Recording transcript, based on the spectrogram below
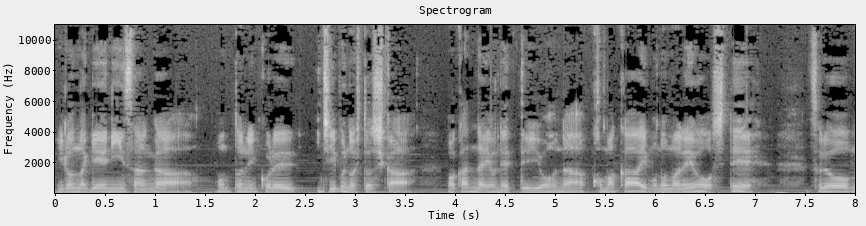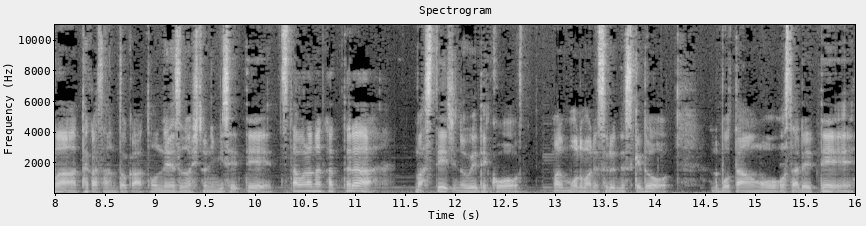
いろんな芸人さんが、本当にこれ一部の人しかわかんないよねっていうような細かいモノマネをして、それをまあ、タカさんとかトンネルズの人に見せて、伝わらなかったら、まあ、ステージの上でこう、まあ、モノマネするんですけど、ボタンを押されて、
